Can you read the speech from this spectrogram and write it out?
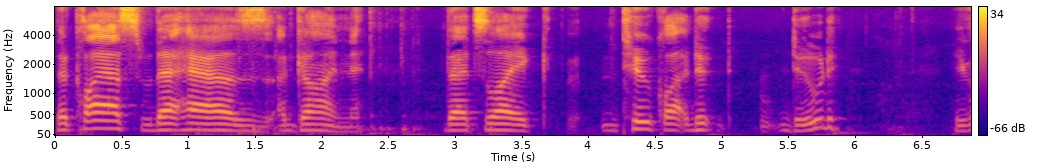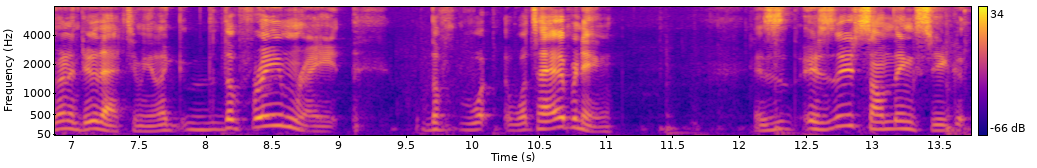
the class that has a gun that's like two class dude? You're gonna do that to me. Like the frame rate the what what's happening? Is is there something secret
